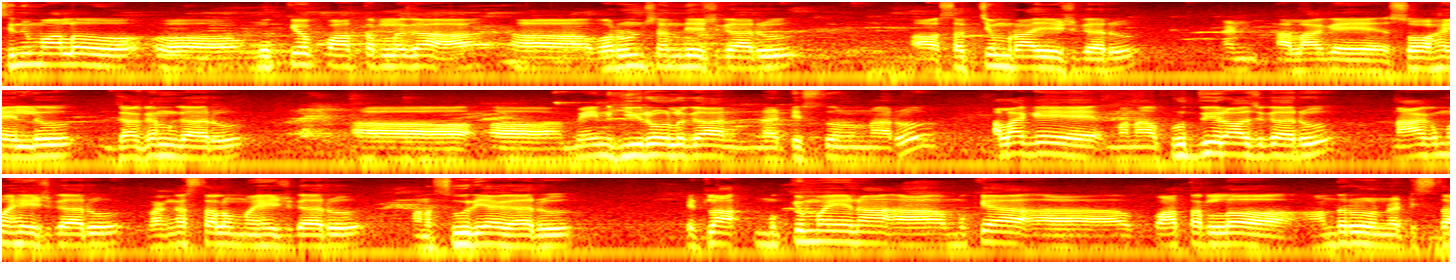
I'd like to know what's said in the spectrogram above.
సినిమాలో ముఖ్య పాత్రలుగా వరుణ్ సందేశ్ గారు సత్యం రాజేష్ గారు అండ్ అలాగే సోహైల్ గగన్ గారు మెయిన్ హీరోలుగా నటిస్తున్నారు అలాగే మన పృథ్వీరాజు గారు నాగమహేష్ గారు రంగస్థలం మహేష్ గారు మన సూర్య గారు ఇట్లా ముఖ్యమైన ముఖ్య పాత్రలో అందరూ నటిస్తూ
